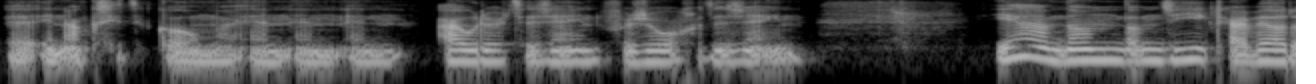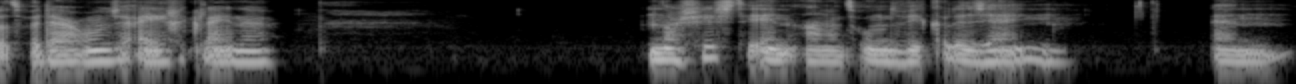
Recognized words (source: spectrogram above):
eh, in actie te komen en, en, en ouder te zijn, verzorger te zijn. Ja, dan, dan zie ik daar wel dat we daar onze eigen kleine narcisten in aan het ontwikkelen zijn. En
